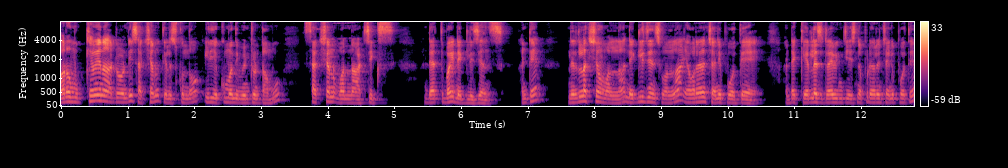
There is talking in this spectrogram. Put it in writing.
మరో ముఖ్యమైనటువంటి సెక్షన్ తెలుసుకుందాం. ఇది ఎక్కువ మంది వింటుంటాము. Section one nought six death by negligence. అంటే నిర్లక్ష్యం వలన నెగ్లిజెన్స్ వలన ఎవరైనా చనిపోతే అంటే కేర్లెస్ డ్రైవింగ్ చేసినప్పుడు ఎవరైనా చనిపోతే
